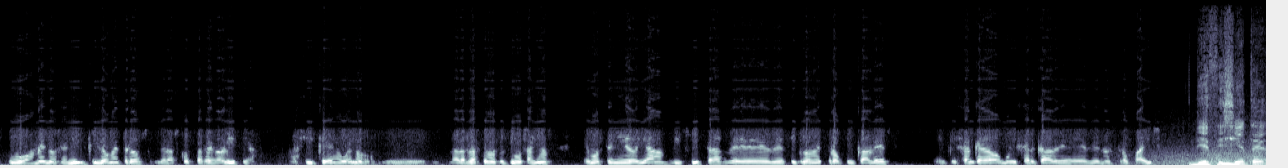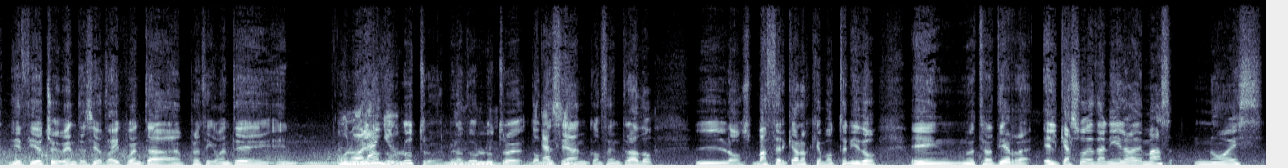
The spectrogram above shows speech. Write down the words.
estuvo a menos de mil kilómetros de las costas de Galicia. Así que, bueno, mm, la verdad es que en los últimos años hemos tenido ya visitas de, de ciclones tropicales eh, que se han quedado muy cerca de, de nuestro país. 17, 18 y 20, si os dais cuenta, prácticamente en Uno al menos año. de un lustro, en menos de un lustro donde Casi. se han concentrado los más cercanos que hemos tenido en nuestra tierra. El caso de Daniel, además, no es,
